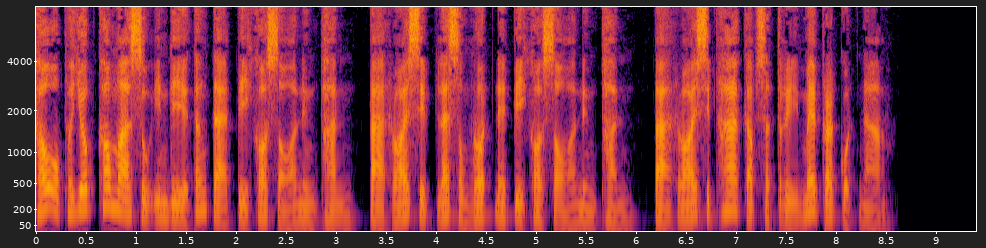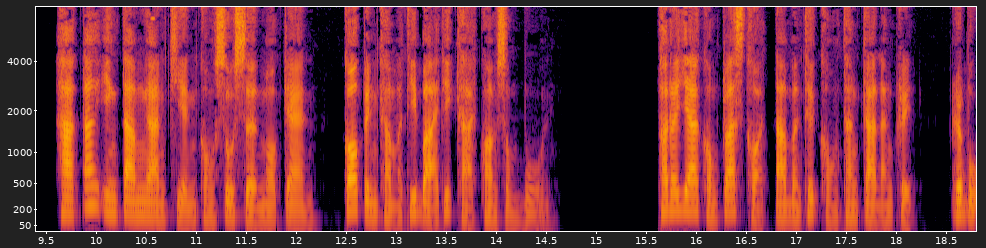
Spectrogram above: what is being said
เขาอพยพเข้ามาสู่อินเดียตั้งแต่ปีคศ 1810 และสมรสในปีคศ 1815 กับสตรีไม่ปรากฏนาม หากอ้างอิงตามงานเขียนของซูเซอร์นมอร์แกน ก็เป็นคำอธิบายที่ขาดความสมบูรณ์ ภรรยาของกลาสคอตตามบันทึกของทางการอังกฤษ ระบุ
